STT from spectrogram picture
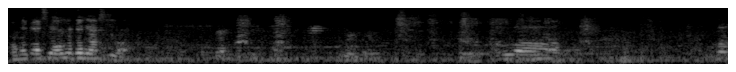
আমরা কাছে অনেক আসলাম আল্লাহ আমরা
